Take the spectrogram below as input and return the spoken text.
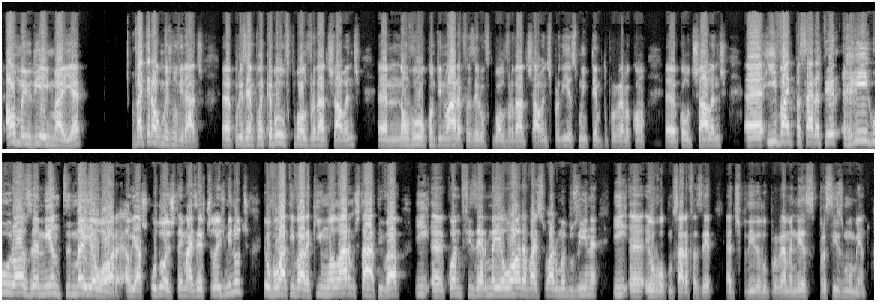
ao meio-dia e meia. Vai ter algumas novidades. por exemplo, acabou o Futebol de Verdade Challenge. Um, não vou continuar a fazer o Futebol de Verdade Challenge, perdia-se muito tempo do programa com, uh, com o Challenge, uh, e vai passar a ter rigorosamente meia hora. Aliás, o de hoje tem mais estes dois minutos, eu vou ativar aqui um alarme, está ativado, e uh, quando fizer meia hora vai soar uma buzina e eu vou começar a fazer a despedida do programa nesse preciso momento.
